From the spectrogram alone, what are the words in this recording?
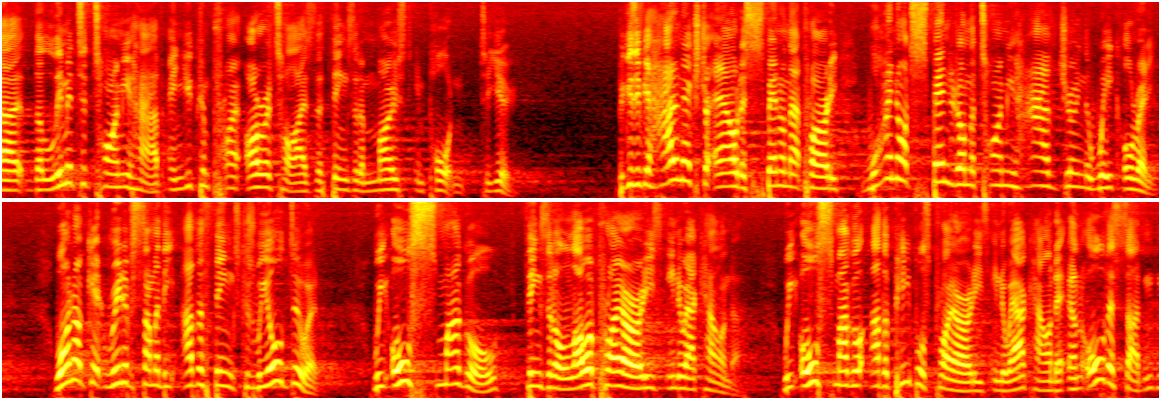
uh, the limited time you have, and you can prioritize the things that are most important to you. Because if you had an extra hour to spend on that priority, why not spend it on the time you have during the week already? Why not get rid of some of the other things? Because we all do it. We all smuggle things that are lower priorities into our calendar. We all smuggle other people's priorities into our calendar, and all of a sudden,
